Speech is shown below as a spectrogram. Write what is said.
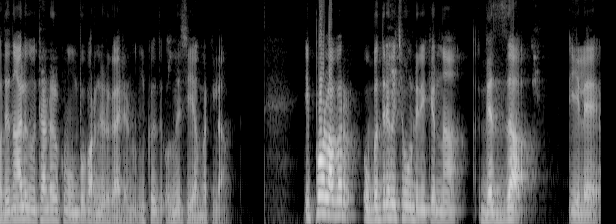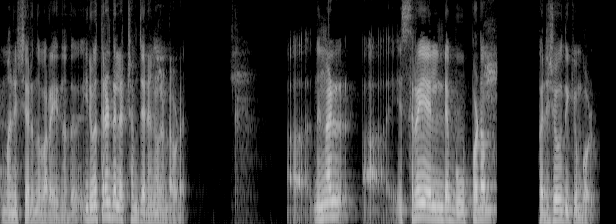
പതിനാല് നൂറ്റാണ്ടുകൾക്ക് മുമ്പ് പറഞ്ഞൊരു കാര്യമാണ്. നമുക്ക് ഒന്നും ചെയ്യാൻ പറ്റില്ല. ഇപ്പോൾ അവർ ഉപദ്രവിച്ചുകൊണ്ടിരിക്കുന്ന ഗസയിലെ മനുഷ്യരെന്ന് പറയുന്നത് ഇരുപത്തിരണ്ട് ലക്ഷം ജനങ്ങളുണ്ട് അവിടെ. നിങ്ങൾ ഇസ്രയേലിന്റെ ഭൂപടം പരിശോധിക്കുമ്പോൾ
